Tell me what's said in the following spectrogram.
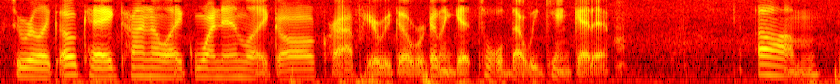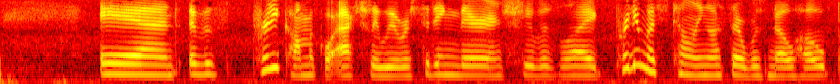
So we are like, okay, kind of like went in like, oh crap, here we go. We're gonna get told that we can't get it. Um, and it was pretty comical actually. We were sitting there and she was like, pretty much telling us there was no hope.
